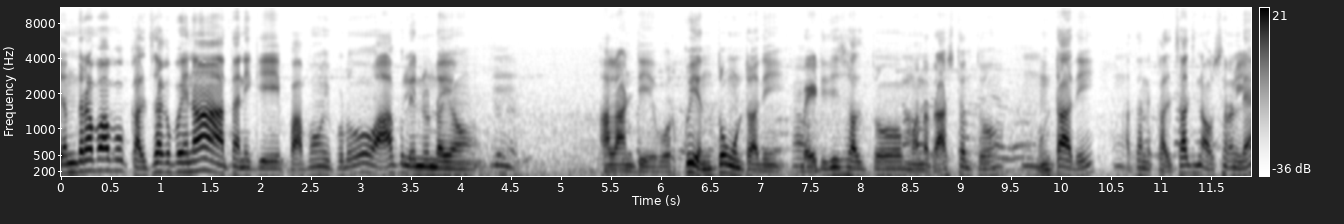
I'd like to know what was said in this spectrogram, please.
చంద్రబాబు కలిసకపోయినా అతనికి పాపం ఇప్పుడు ఆకులు ఎన్ని ఉన్నాయో అలాంటి వర్క్ ఎంతో ఉంటుంది. బయట దేశాలతో మన రాష్ట్రాలతో ఉంటుంది. అతను కలిసాల్సిన అవసరం లే.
